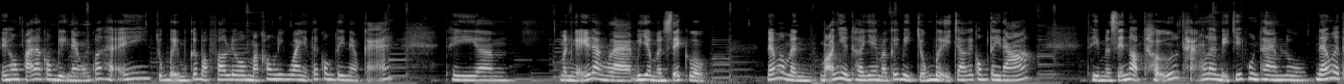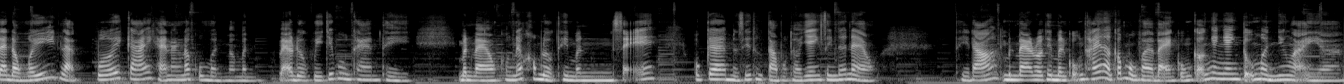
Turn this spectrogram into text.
Thì không phải là công việc nào cũng có thể chuẩn bị một cái portfolio mà không liên quan gì tới công ty nào cả. Thì um, mình nghĩ rằng là bây giờ mình sẽ cược. Nếu mà mình bỏ nhiều thời gian vào cái việc chuẩn bị cho cái công ty đó thì mình sẽ nộp thử thẳng lên vị trí full time luôn. Nếu người ta đồng ý là với cái khả năng đó của mình mà mình vào được vị trí full time thì mình vào còn nếu không được thì mình sẽ ok mình sẽ thực tập một thời gian xem thế nào. Thì đó mình vào rồi thì mình cũng thấy là có một vài bạn cũng cỡ ngang ngang tuổi mình nhưng lại à,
